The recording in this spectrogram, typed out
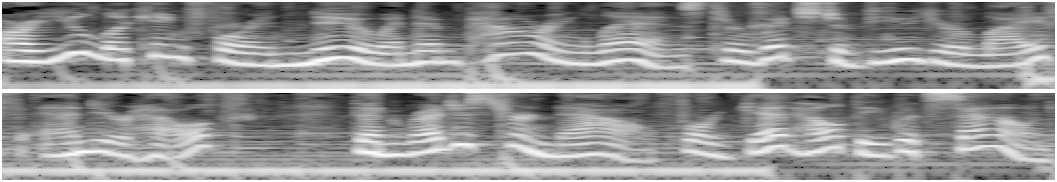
Are you looking for a new and empowering lens through which to view your life and your health? Then register now for Get Healthy with Sound,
